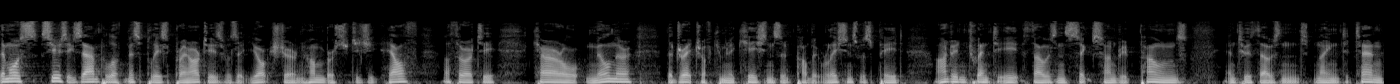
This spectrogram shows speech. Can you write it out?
The most serious example of misplaced priorities was at Yorkshire and Humber Strategic Health Authority. Carol Milner, the Director of Communications and Public Relations, was paid £128,600 in 2009 to 10.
